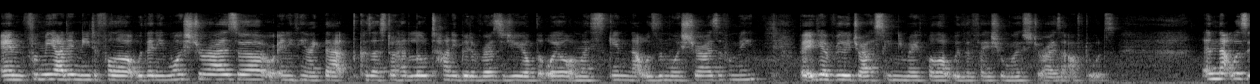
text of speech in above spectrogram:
And for me, I didn't need to follow up with any moisturizer or anything like that because I still had a little tiny bit of residue of the oil on my skin. That was the moisturizer for me. But if you have really dry skin, you may follow up with a facial moisturizer afterwards and that was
